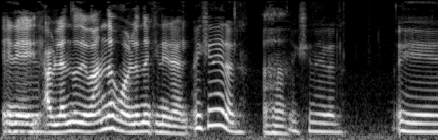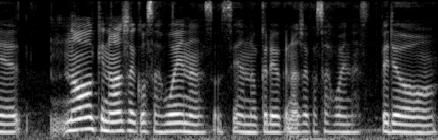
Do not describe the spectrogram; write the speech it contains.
Eh. ¿Hablando de bandas o hablando en general? En general. Ajá. En general. Eh, no que no haya cosas buenas, o sea, no creo que no haya cosas buenas, pero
